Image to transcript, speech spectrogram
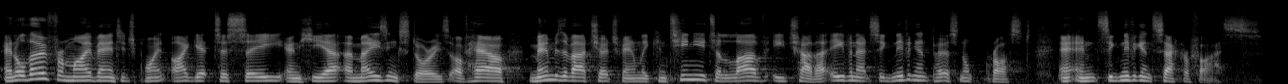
And although, from my vantage point, I get to see and hear amazing stories of how members of our church family continue to love each other, even at significant personal cost and significant sacrifice,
